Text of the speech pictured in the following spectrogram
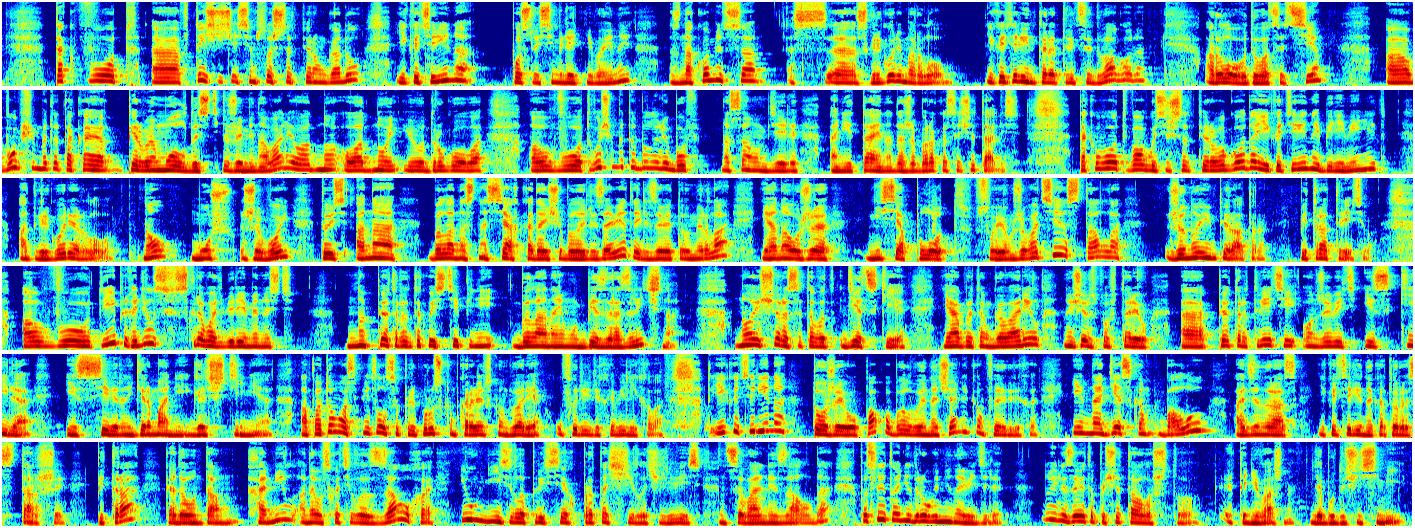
Так вот, а, в 1761 году Екатерина после Семилетней войны знакомится с, э, с Григорием Орловым. Екатерине 32 года, Орлову 27, а, в общем, это такая первая молодость уже миновали у, одно, у одной и у другого. А, вот. В общем, это была любовь. На самом деле они тайно даже бракосочетались. Так вот, в августе 61 года Екатерина беременеет от Григория Орлова. Но муж живой, то есть она была на сносях, когда еще была Елизавета, Елизавета умерла, и она уже, неся плод в своем животе, стала женой императора – Петра III. А вот ей приходилось скрывать беременность. но Петр до такой степени была она ему безразлична. Но еще раз, это вот детские. Я об этом говорил, но еще раз повторю. А Петр III, он же ведь из Киля, из Северной Германии, Гольштиния, а потом воспитывался при прусском королевском дворе у Фридриха Великого. Екатерина, тоже его папа, был военачальником Фридриха, и на детском балу один раз Екатерина, которая старше Петра, когда он там хамил, она его схватила за ухо и унизила при всех, протащила через весь танцевальный зал. Да? После этого они друга ненавидели. Ну, Елизавета посчитала, что это не важно для будущей семьи.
